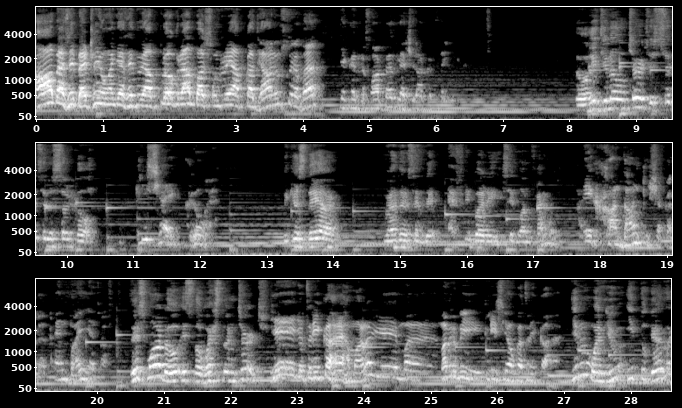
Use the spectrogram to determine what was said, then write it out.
आप ऐसे बैठे होंगे जैसे कोई आप प्रोग्राम बात सुन रहे हैं आपका ध्यान उस तरफ़ है लेकिन रफाकत या शराकत नहीं है The original church sits in a circle ग्रोह है because they are brothers and they, everybody is in one family. एक खानदान की शक्ल है बहन भाई है सब This model is the Western church. ये जो तरीका है हमारा ये म- मगरबी कलीसियाओं का तरीका है You know, when you eat together,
